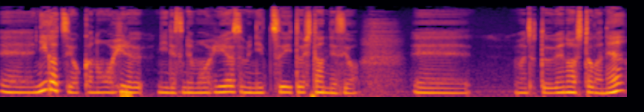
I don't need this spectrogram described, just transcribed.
えー2月4日のお昼にですね、もうお昼休みにツイートしたんですよ。えーまあちょっと上の人がね、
